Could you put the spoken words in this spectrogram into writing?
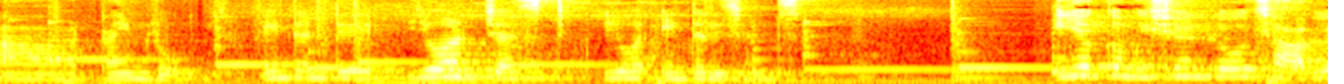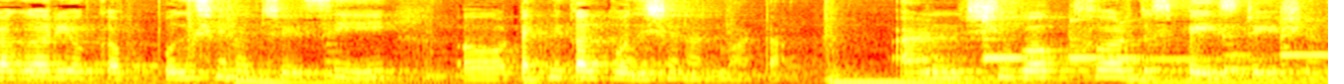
ఆ టైంలో ఏంటంటే you are just your intelligence ఈ యొక్క మిషన్లో చావ్లా గారి యొక్క పొజిషన్ వచ్చేసి టెక్నికల్ పొజిషన్ అనమాట and she work for the space station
